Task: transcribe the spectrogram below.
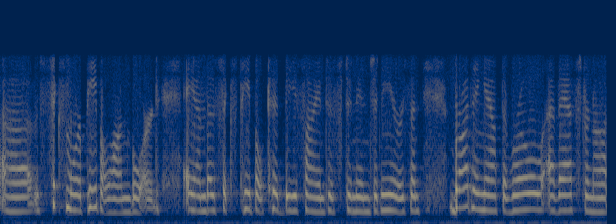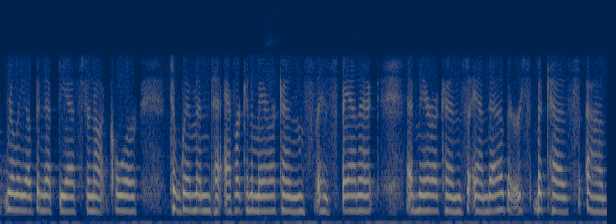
uh, six more people on board, and those six people could be scientists and engineers. And broadening out the role of astronaut really opened up the astronaut corps to women, to African Americans, Hispanic Americans, and others because um,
